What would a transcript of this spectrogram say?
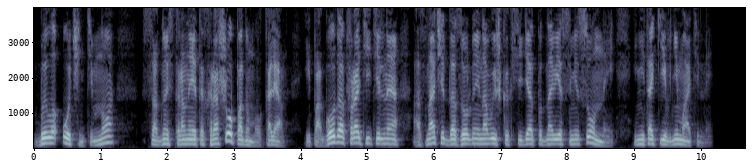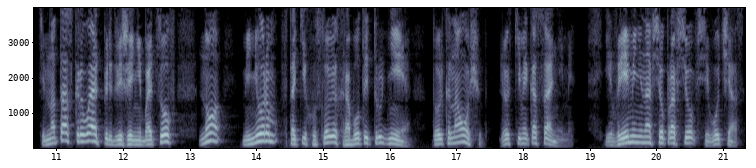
Было очень темно. С одной стороны, это хорошо, подумал Колян, и погода отвратительная, а значит, дозорные на вышках сидят под навесами сонные и не такие внимательные. Темнота скрывает передвижение бойцов, но минерам в таких условиях работать труднее, только на ощупь, легкими касаниями. И времени на все про все всего час.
